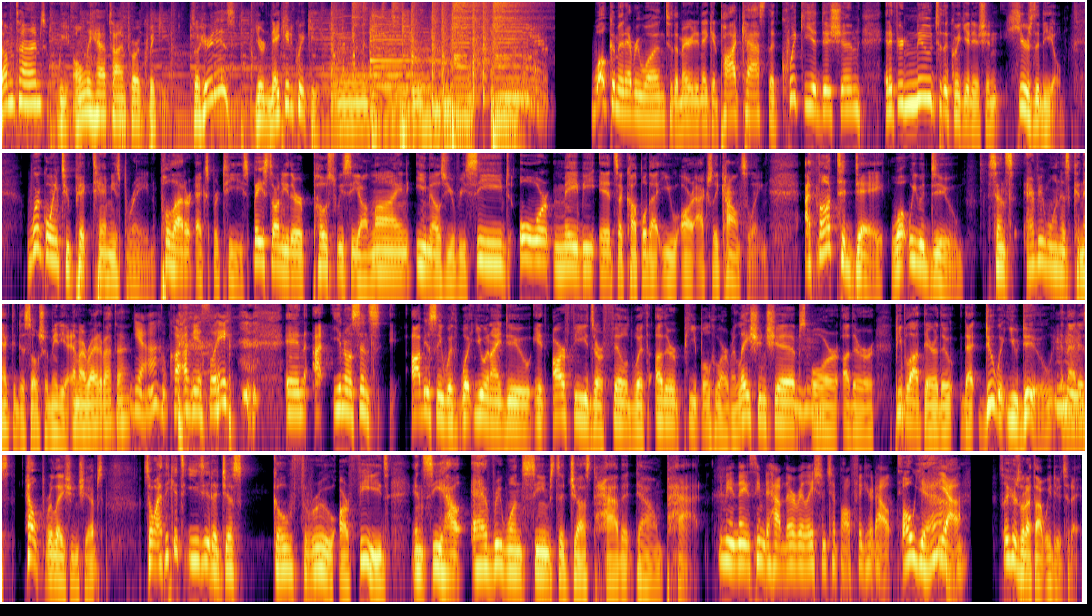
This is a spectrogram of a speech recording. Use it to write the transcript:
sometimes we only have time for a quickie. So here it is your naked quickie. Welcome in everyone to the Married and Naked podcast, the quickie edition. And if you're new to the quickie edition, here's the deal. We're going to pick Tammy's brain, pull out her expertise based on either posts we see online, emails you've received, or maybe it's a couple that you are actually counseling. I thought today what we would do since everyone is connected to social media. Am I right about that? Yeah, obviously. and I, you know, since obviously with what you and I do, it our feeds are filled with other people who are relationships mm-hmm. or other people out there that, that do what you do, mm-hmm. and that mm-hmm. help relationships. So I think it's easy to just go through our feeds and see how everyone seems to just have it down pat. You mean they seem to have their relationship all figured out? Oh, yeah. Yeah. So here's what I thought we'd do today.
